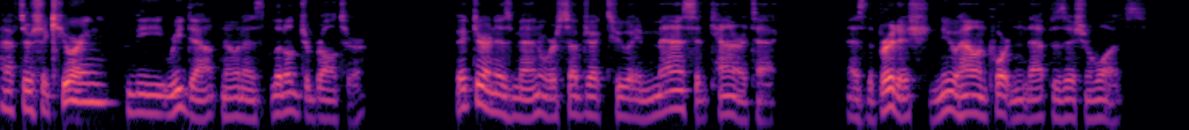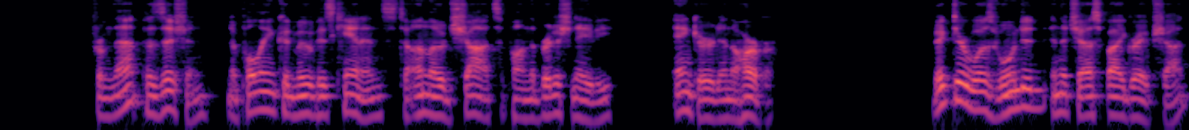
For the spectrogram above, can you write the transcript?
After securing the redoubt known as Little Gibraltar, Victor and his men were subject to a massive counterattack, as the British knew how important that position was. From that position, Napoleon could move his cannons to unload shots upon the British Navy anchored in the harbor. Victor was wounded in the chest by a grape shot,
